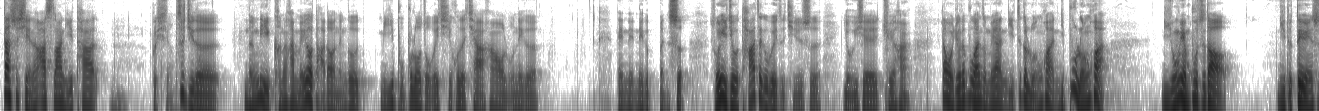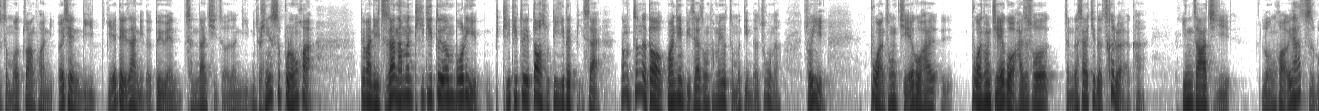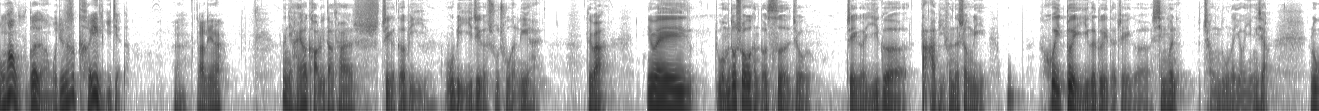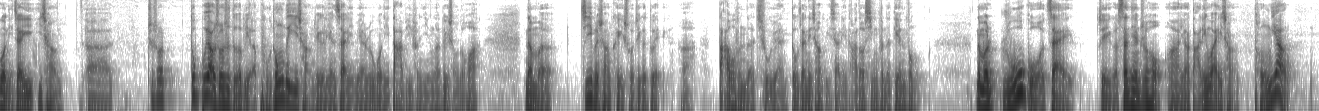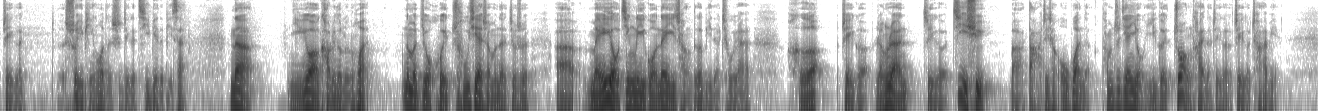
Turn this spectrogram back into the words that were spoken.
但是显然阿斯拉尼他嗯不行，自己的能力可能还没有达到能够弥补布罗佐维奇或者恰尔汗奥卢那个那那那个本事，所以就他这个位置其实是有一些缺憾。但我觉得不管怎么样，你这个轮换你不轮换，你永远不知道。你的队员是怎么状况？你而且你也得让你的队员承担起责任。你你平时不轮换，对吧？你只让他们踢踢对恩波利，踢踢对倒数第一的比赛，那么真的到关键比赛中，他们又怎么顶得住呢？所以，不管从结果还不管从结果还是说整个赛季的策略来看，因扎吉轮换，而且他只轮换五个人，我觉得是可以理解的。嗯，老林呢？那你还要考虑到他这个德比五比一这个输出很厉害，对吧？因为我们都说过很多次，就这个一个大比分的胜利会对一个队的这个兴奋程度呢有影响。如果你在一一场呃，就说都不要说是德比了，普通的一场这个联赛里面，如果你大比分赢了对手的话，那么基本上可以说这个队啊，大部分的球员都在那场比赛里达到兴奋的巅峰。那么如果在这个三天之后啊，要打另外一场同样这个水平或者是这个级别的比赛，那你又要考虑到轮换，那么就会出现什么呢？就是啊，没有经历过那一场德比的球员和这个仍然这个继续啊打这场欧冠的，他们之间有一个状态的这个这个差别。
